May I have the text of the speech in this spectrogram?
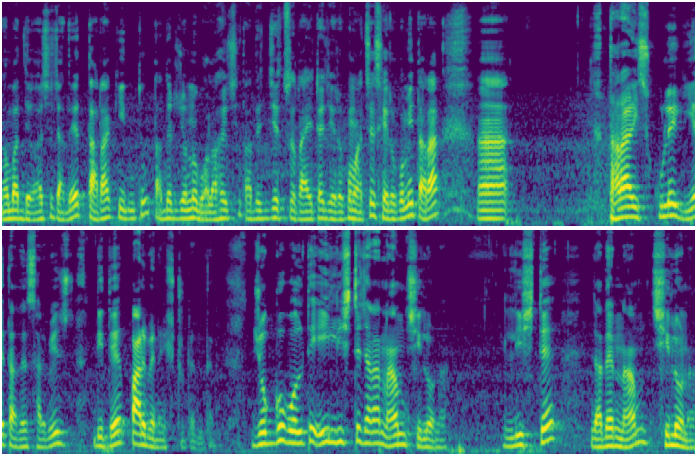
নাম্বার দেওয়া আছে যাদের, তারা কিন্তু তাদের জন্য বলা হয়েছে, তাদের যে রায়টা যেরকম আছে, সেরকমই তারা তারা আর স্কুলে গিয়ে তাদের সার্ভিস দিতে পারবে না স্টুডেন্টদের যোগ্য বলতে এই লিস্টে যারা নাম ছিল না লিস্টে যাদের নাম ছিল না,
